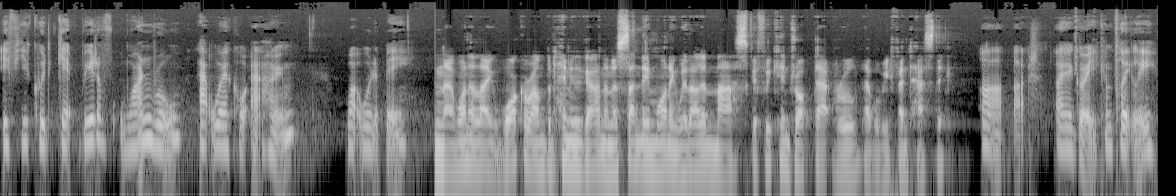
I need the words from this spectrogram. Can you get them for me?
if you could get rid of one rule at work or at home, what would it be? And I want to like walk around Botanical Garden on a Sunday morning without a mask. If we can drop that rule, that would be fantastic. Oh, I agree completely.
